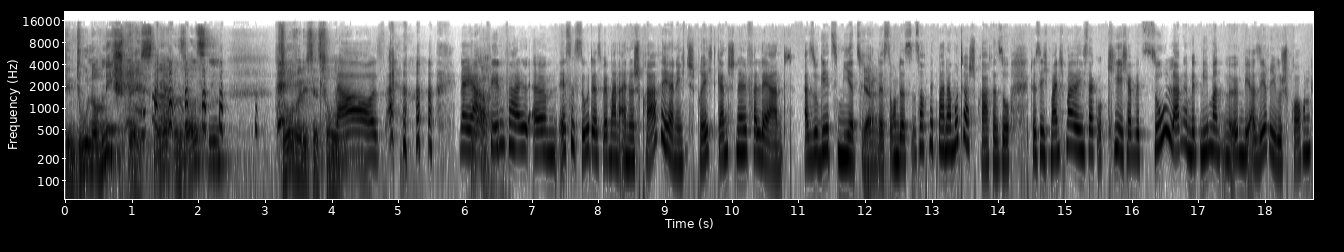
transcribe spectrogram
den du noch nicht sprichst. Ne? Ansonsten, so würde ich es jetzt formulieren. Klaus. naja, ja. auf jeden Fall ähm, ist es so, dass wenn man eine Sprache ja nicht spricht, ganz schnell verlernt. Also so geht es mir zumindest. Ja. Und das ist auch mit meiner Muttersprache so, dass ich manchmal, wenn ich sage, okay, ich habe jetzt so lange mit niemandem irgendwie Aserie gesprochen,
